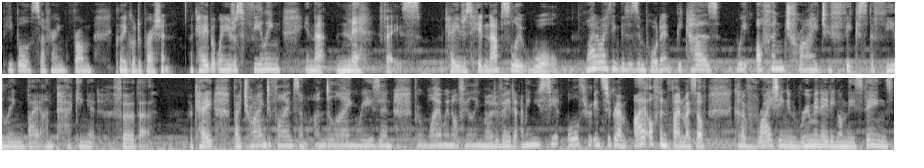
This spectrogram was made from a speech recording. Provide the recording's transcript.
people suffering from clinical depression. Okay. But when you're just feeling in that meh phase, okay, you just hit an absolute wall. Why do I think this is important? Because we often try to fix the feeling by unpacking it further okay? By trying to find some underlying reason for why we're not feeling motivated. I mean, you see it all through Instagram. I often find myself kind of writing and ruminating on these things.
